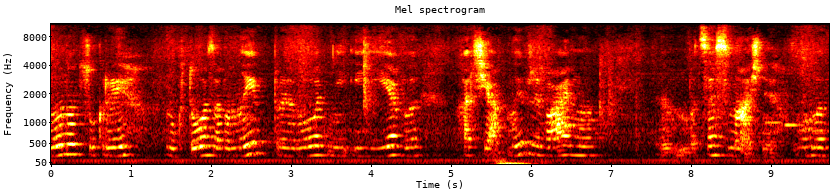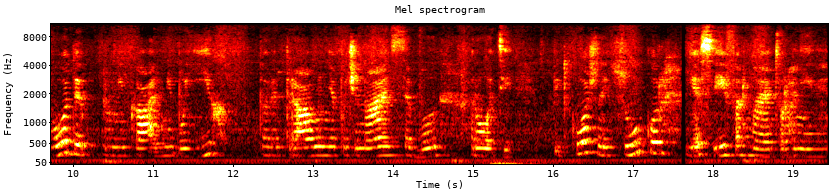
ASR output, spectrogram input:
Моноцукри, фруктоза, вони природні і є в харчах. Ми вживаємо, бо це смачне. Вуглеводи унікальні, бо їх перетравлення починається в роті. Під кожний цукор є свій фермент в організмі.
